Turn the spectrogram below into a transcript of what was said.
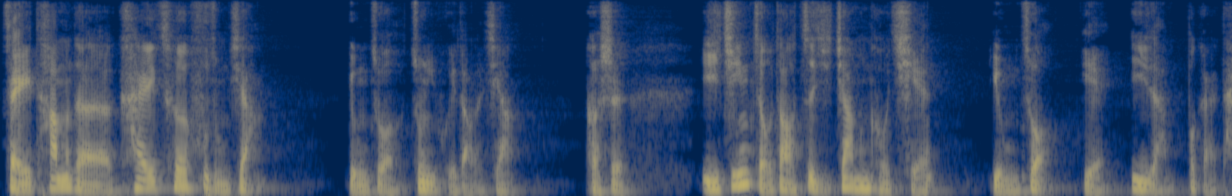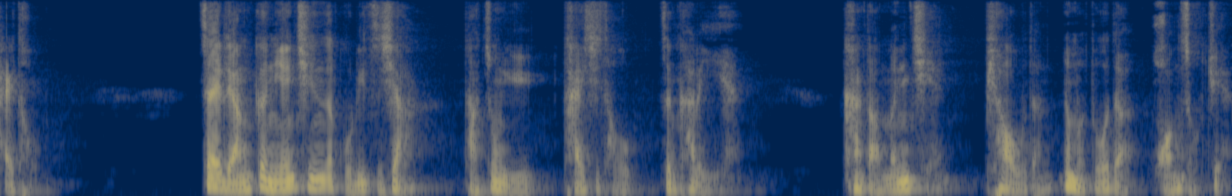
在他们的开车护送下，永作终于回到了家。可是，已经走到自己家门口前，永作也依然不敢抬头。在两个年轻人的鼓励之下，他终于抬起头，睁开了眼，看到门前飘舞的那么多的黄手绢，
